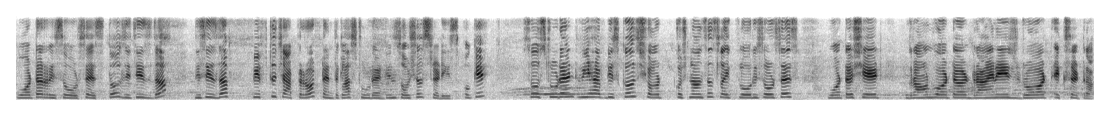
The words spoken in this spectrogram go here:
water resources. So this is the this is the fifth chapter of 10th class student in social studies. Okay. So student we have discussed short question answers like flow resources, watershed, groundwater, drainage, drought, etc.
